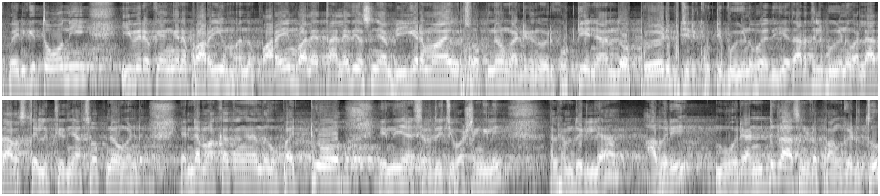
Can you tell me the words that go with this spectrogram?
അപ്പോൾ എനിക്ക് തോന്നി ഇവരൊക്കെ എങ്ങനെ പറയും എന്ന് പറയും അല്ലെ തലേ ദിവസം ഞാൻ ഭീകരമായ ഒരു സ്വപ്നവും കണ്ടിരുന്നു. ഒരു കുട്ടിയെ ഞാൻ എന്തോ പേടിപ്പിച്ചിട്ട് കുട്ടി വീണ് പോയത് യഥാർത്ഥത്തിൽ വീണ് വല്ലാത്ത അവസ്ഥയിൽ എത്തിയത് ഞാൻ സ്വപ്നവും കണ്ട്. എന്റെ മക്കൾക്ക് അങ്ങനെ എന്തെങ്കിലും പറ്റുമോ എന്ന് ഞാൻ ശ്രദ്ധിച്ചു. പക്ഷെങ്കിൽ അലഹമില്ല അവർ രണ്ട് ക്ലാസ്സിനിവിടെ പങ്കെടുത്തു.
